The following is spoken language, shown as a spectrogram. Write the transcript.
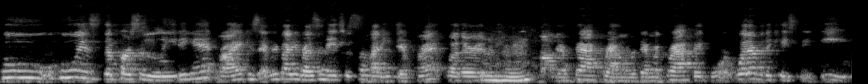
Who who is the person leading it, right? Because everybody resonates with somebody different, whether it Mhm. on their background or demographic or whatever the case may be.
